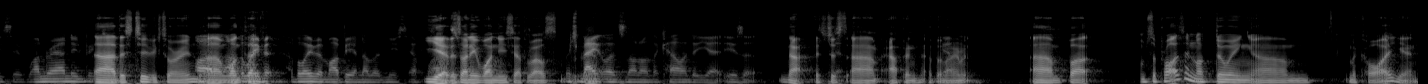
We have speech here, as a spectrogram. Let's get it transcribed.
is there one round in Victoria. Uh, there's two Victorian. I, uh, I believe thing- it. I believe it might be another New South Wales. Yeah, there's only one New South Wales. which Yeah. Maitland's not on the calendar yet, is it? No, it's just um, Appin at the Yeah. moment. Um, but I'm surprised they're not doing um, Mackay again.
